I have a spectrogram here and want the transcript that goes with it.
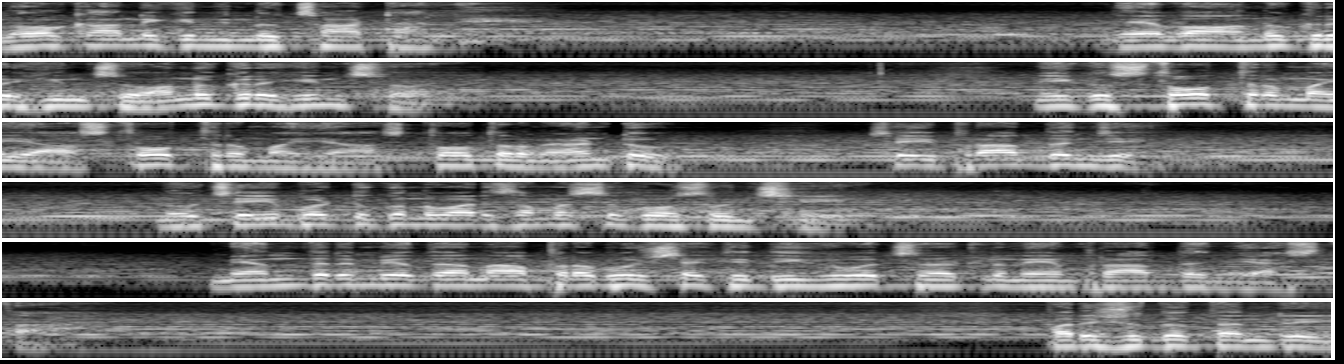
లోకానికి నిన్ను చాటాలి. దేవా అనుగ్రహించు అనుగ్రహించు. నీకు స్తోత్రమయ్యా స్తోత్రమయ్యా స్తోత్రమే అంటూ చేయి ప్రార్థన చేయి. నువ్వు చేయి పట్టుకున్న వారి సమస్య కోసం చేయి. మీ అందరి మీద నా ప్రభు శక్తి దిగి వచ్చినట్లు నేను ప్రార్థన చేస్తా. పరిశుద్ధ తండ్రి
